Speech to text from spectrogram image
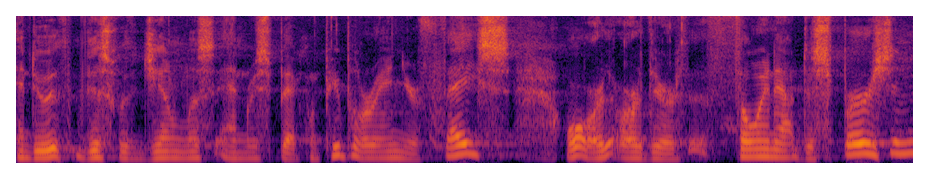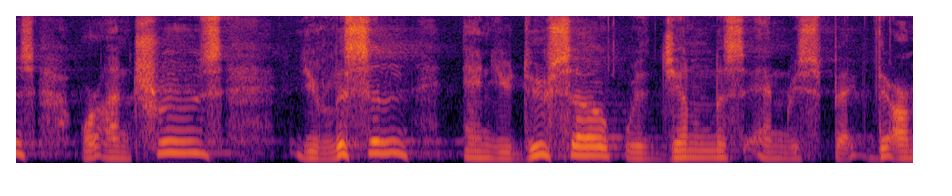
and do this with gentleness and respect. When people are in your face or, or they're throwing out dispersions or untruths, you listen and you do so with gentleness and respect. There are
